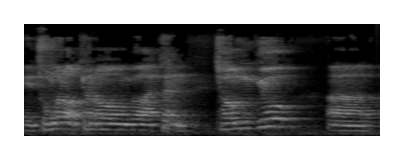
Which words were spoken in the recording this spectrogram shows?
이 종을 엎혀놓은 것 같은 정규 어,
